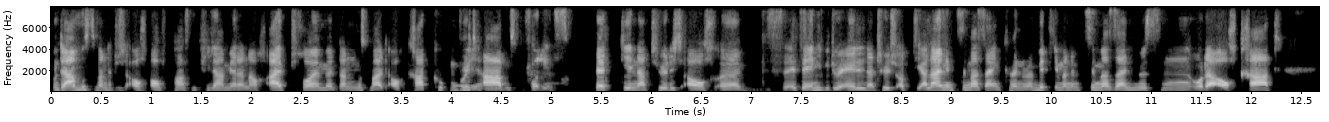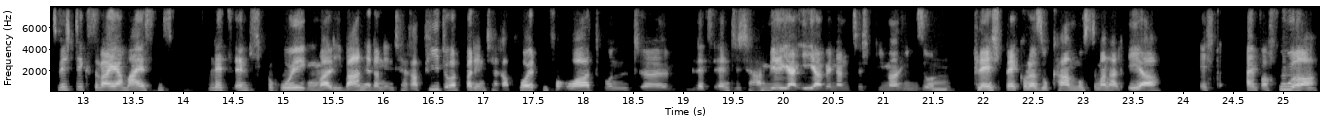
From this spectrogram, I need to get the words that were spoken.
und da musste man natürlich auch aufpassen. Viele haben ja dann auch Albträume. Dann muss man halt auch gerade gucken, oh, ja. abends, bevor die ins Bett gehen, natürlich auch äh, sehr individuell, natürlich, ob die allein im Zimmer sein können oder mit jemandem im Zimmer sein müssen oder auch gerade. Das Wichtigste war ja meistens letztendlich beruhigen, weil die waren ja dann in Therapie dort bei den Therapeuten vor Ort und äh, letztendlich haben wir ja eher, wenn dann zum Beispiel mal ihnen so ein Flashback oder so kam, musste man halt eher echt einfach Ruhe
